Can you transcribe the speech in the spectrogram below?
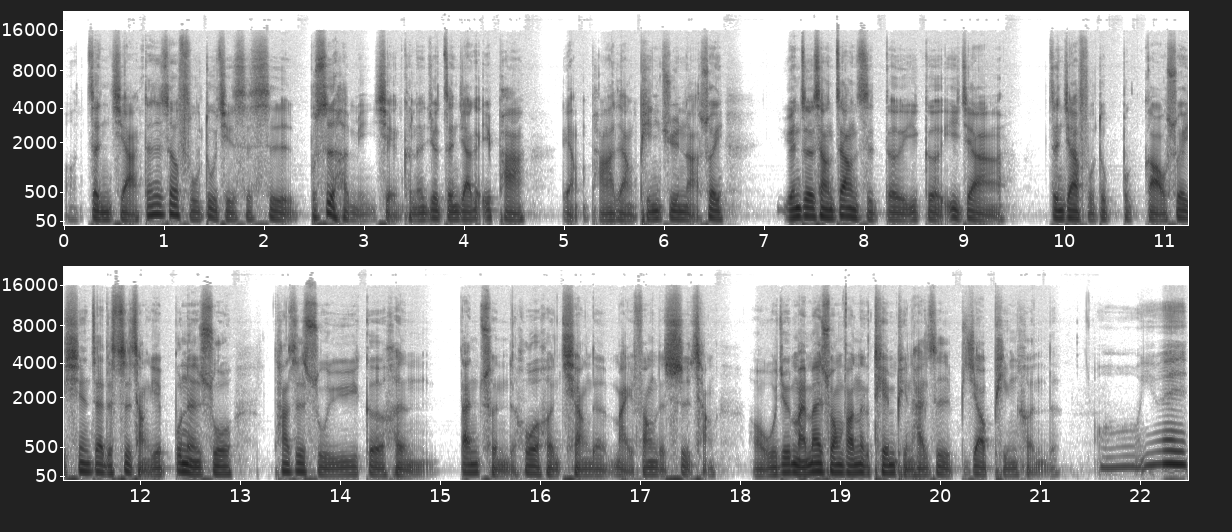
哦增加，但是这个幅度其实是不是很明显，可能就增加个一趴两趴这样平均啊，所以原则上这样子的一个溢价增加幅度不高，所以现在的市场也不能说它是属于一个很单纯的或很强的买方的市场。哦，我觉得买卖双方那个天平还是比较平衡的。哦，因为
